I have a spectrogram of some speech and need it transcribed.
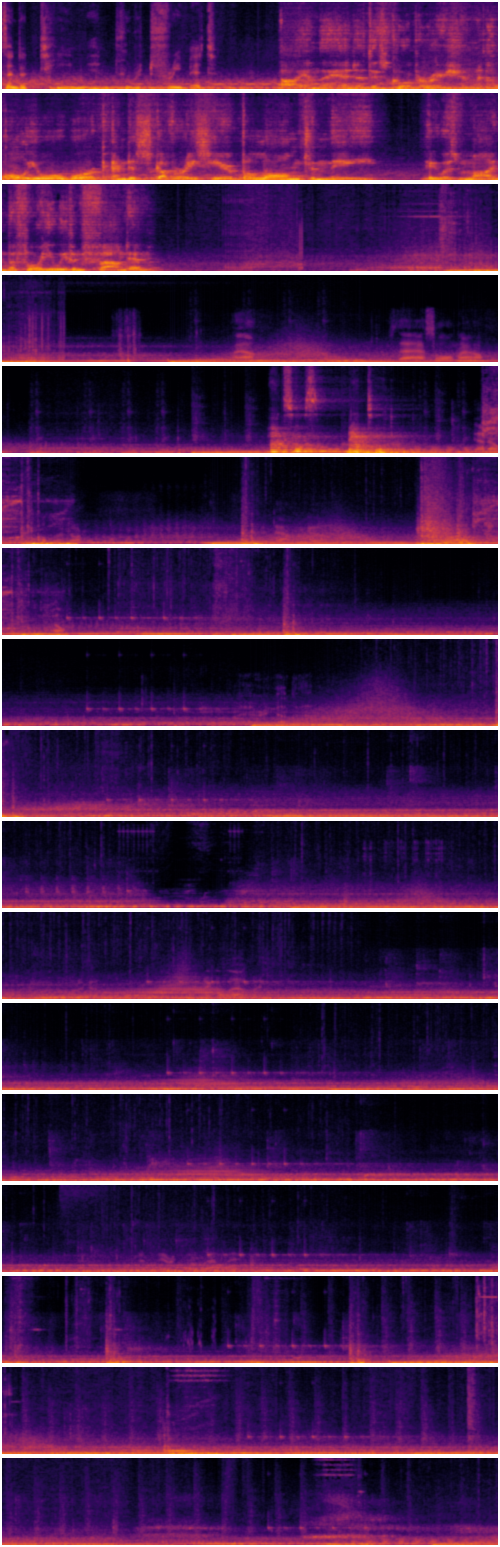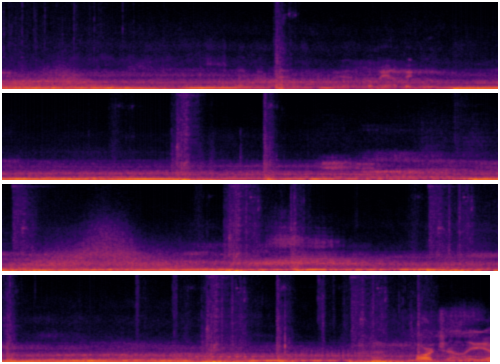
send a team in to retrieve it. I am the head of this corporation. All your work and discoveries here belong to me. He was mine before you even found him. Wow. Who's the asshole now? Access granted.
